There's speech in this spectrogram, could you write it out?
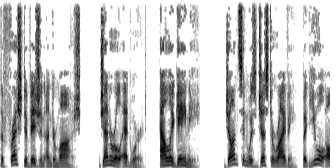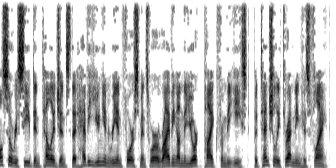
The fresh division under Maj. General Edward Allegheny Johnson was just arriving, but Ewell also received intelligence that heavy Union reinforcements were arriving on the York Pike from the east, potentially threatening his flank.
